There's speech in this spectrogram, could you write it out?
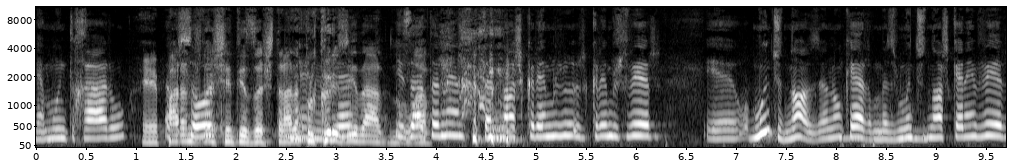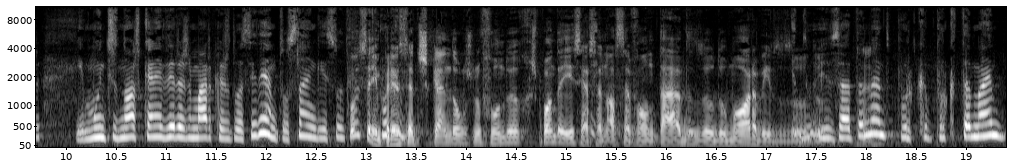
É muito raro. É, para-nos pessoa- dois sentidos da estrada por É, curiosidade. é, exatamente. Portanto, nós queremos, queremos ver. É, muitos de nós, eu não quero, mas muitos de nós querem ver. E muitos de nós querem ver as marcas do acidente, o sangue. Isso, Pois, a imprensa de escândalos, no fundo, responde a isso, essa nossa vontade do, do mórbido. Do, do- Exatamente, porque, porque também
